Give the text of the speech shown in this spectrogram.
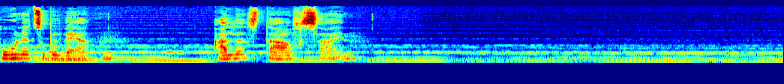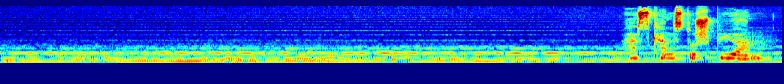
ohne zu bewerten. Alles darf sein. Was kannst du spüren?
